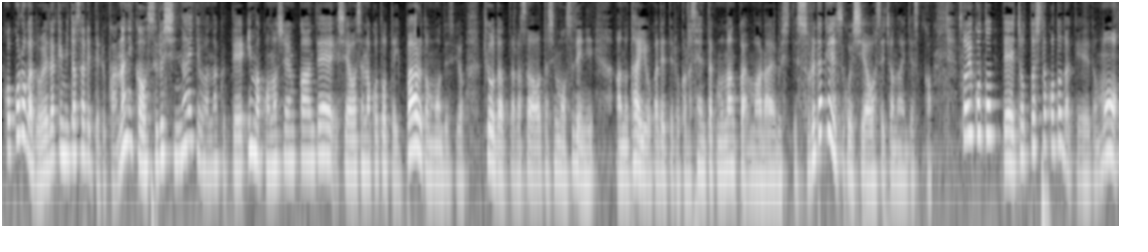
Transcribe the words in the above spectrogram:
心がどれだけ満たされてるか何かをするしないではなくて今この瞬間で幸せなことっていっぱいあると思うんですよ。今日だったらさ私もうすでにあの太陽が出てるから洗濯も何回も洗えるしてそれだけですごい幸せじゃないですか。そういうことってちょっとしたことだけれども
